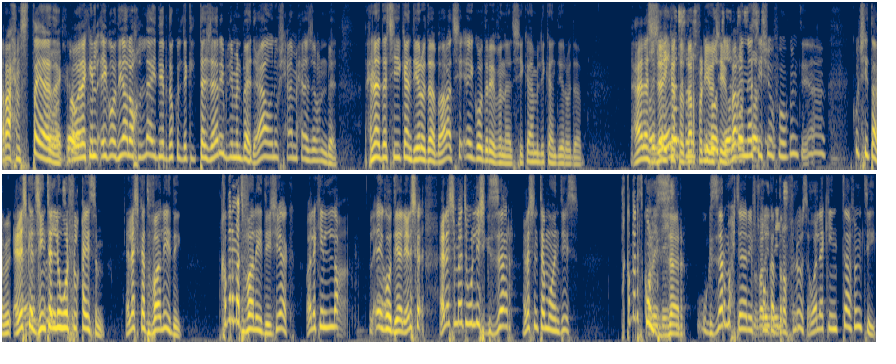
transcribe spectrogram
راح مسطي هذاك. ولكن الايجو ديالو خلاه يدير دوك ديك التجارب اللي من بعد عاونوا في شحال من حاجة من بعد. حنا داكشي اللي كنديرو دابا راه هادشي ego driven هادشي كامل اللي كنديرو دابا. علاش جاي كتهضر في اليوتيوب؟ باغي الناس أصلاً. يشوفوك فهمتي؟ آه، كلشي طبيعي. علاش كتجي انت الأول في القسم؟ علاش كتفاليدي؟ تقدر ما تفاليديش ياك. ولكن لا آه. الايجو ديالي علاش ك... علاش ما توليش جزار علاش انت مهندس؟ تقدر تكون. جزار وجزار محترف تكون كضرب. فلوس ولكن انت فهمتي؟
